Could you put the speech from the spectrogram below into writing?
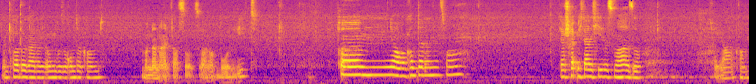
wenn Purple Guy dann irgendwo so runterkommt, man dann einfach sozusagen auf dem Boden liegt. Ähm, ja, wann kommt der denn jetzt mal? Ja, schreibt mich da nicht jedes Mal, also. Egal, komm.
